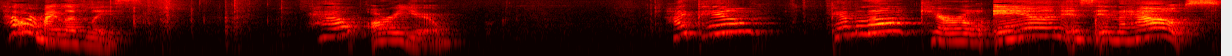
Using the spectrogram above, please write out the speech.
How are my lovelies? How are you? Hi, Pam, Pamela, Carol Ann is in the house.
